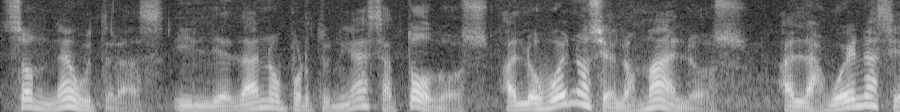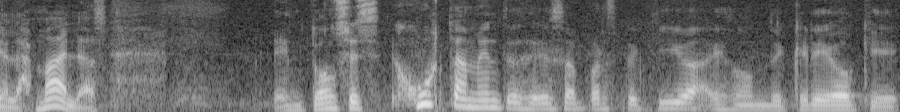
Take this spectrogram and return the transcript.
son neutras y le dan oportunidades a todos, a los buenos y a los malos, a las buenas y a las malas. Entonces, justamente desde esa perspectiva es donde creo que,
